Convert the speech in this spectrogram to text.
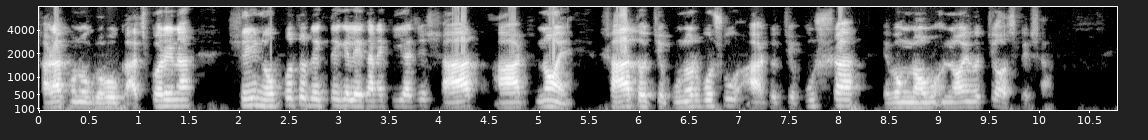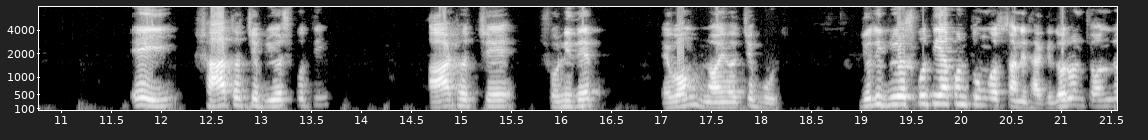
ছাড়া কোনো গ্রহ কাজ করে না। সেই নক্ষত্র দেখতে গেলে এখানে কি আছে? সাত, আট, নয়। সাত হচ্ছে পুনর্বসু, আট হচ্ছে পুষ্যা এবং নব নয় হচ্ছে অশ্লেষা। এই সাত হচ্ছে বৃহস্পতি, আট হচ্ছে শনিদেব এবং নয় হচ্ছে বুধ। যদি বৃহস্পতি এখন তুঙ্গস্থানে থাকে, ধরুন চন্দ্র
